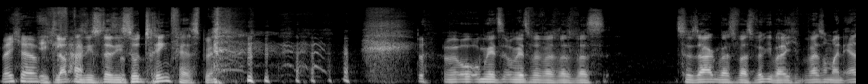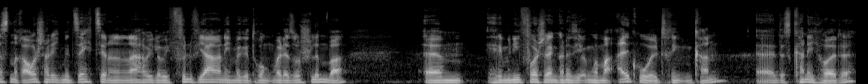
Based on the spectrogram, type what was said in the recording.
Welcher? Ich glaube, dass ich, dass ich so trinkfest bin. um jetzt, um jetzt was, was, was zu sagen, was, was wirklich, weil ich weiß noch, meinen ersten Rausch hatte ich mit 16 und danach habe ich, glaube ich, fünf Jahre nicht mehr getrunken, weil der so schlimm war. Ähm, ich hätte mir nie vorstellen können, dass ich irgendwann mal Alkohol trinken kann. Äh, das kann ich heute.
